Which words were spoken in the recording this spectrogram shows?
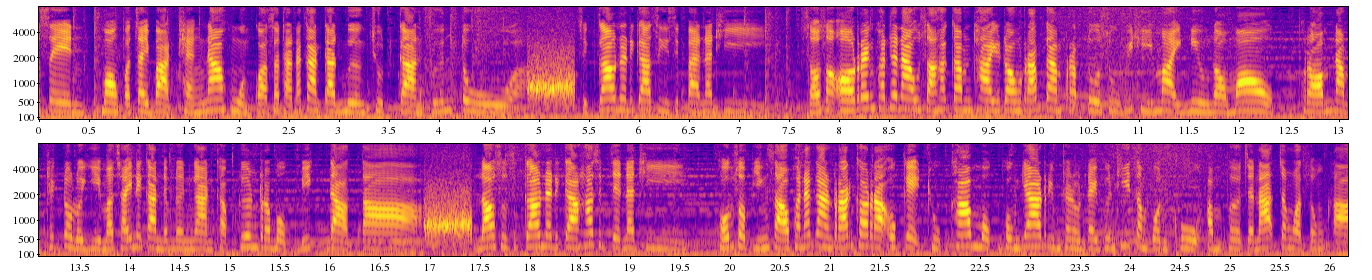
4.5%มองปัจจัยบาทแข็งหน้าห่วงกว่าสถานการณ์การเมืองฉุดการฟื้นตัว 19นาฬิกา48 นาที สสอเร่งพัฒนาอุตสาหกรรมไทยรองรับการปรับตัวสู่วิถีใหม่ New Normal พร้อมนำเทคโนโลยีมาใช้ในการดำเนินงานขับเคลื่อนระบบ Big Data ล่าสุด 19นาฬิกา57 นาทีพบศพหญิงสาวพนักงานร้านคาราโอเกะถูกฆ่าหมกพงหญ้าริมถนนในพื้นที่ตำบลคูอำเภอจนะจังหวัดสงขลา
